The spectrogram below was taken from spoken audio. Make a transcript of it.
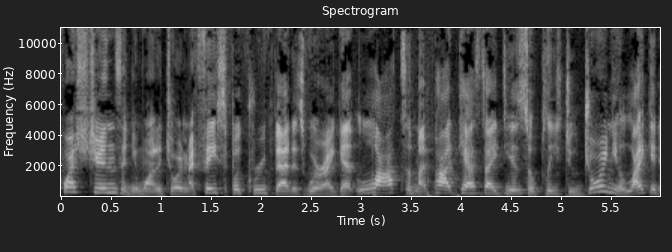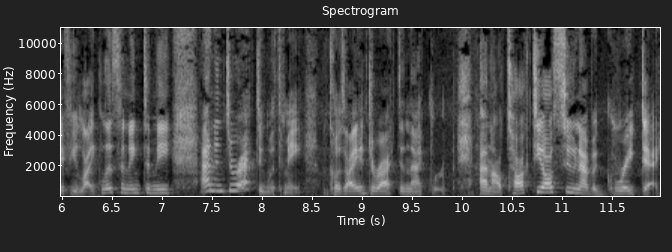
questions and you want to join my Facebook group, that is where I get lots of my podcast ideas. So please do join. You'll like it if you like listening to me and interacting with me because I interact in that group. And I'll talk to y'all soon. Have a great day.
